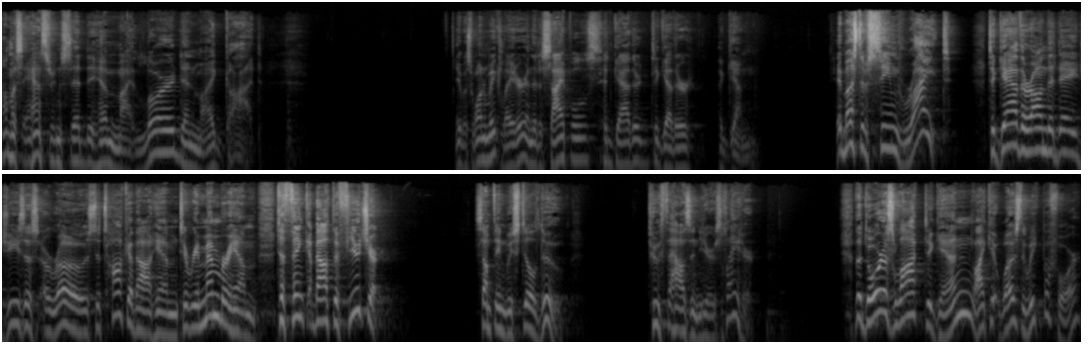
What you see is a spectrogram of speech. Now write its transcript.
Thomas answered and said to him, My Lord and my God. It was one week later, and the disciples had gathered together again. It must have seemed right to gather on the day Jesus arose, to talk about him, to remember him, to think about the future. Something we still do 2,000 years later. The door is locked again, like it was the week before.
